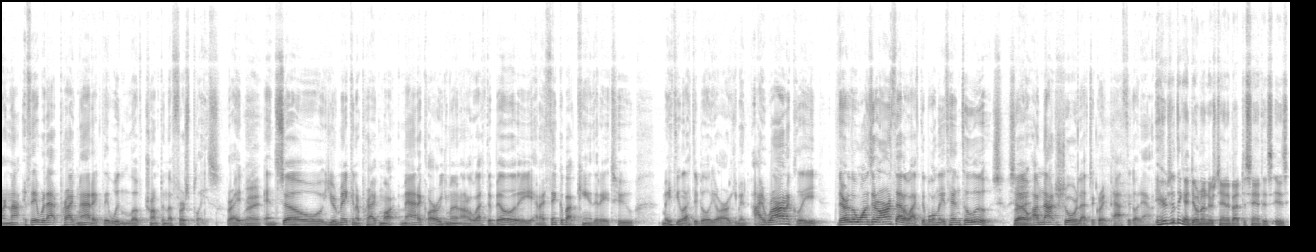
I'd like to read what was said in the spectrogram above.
are not if they were that pragmatic they wouldn't love trump in the first place right right and so you're making a pragmatic argument on electability and i think about candidates who make the electability argument ironically they're the ones that aren't that electable and they tend to lose so Right. i'm not sure that's a great path to go down Here's the thing I don't understand about DeSantis is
